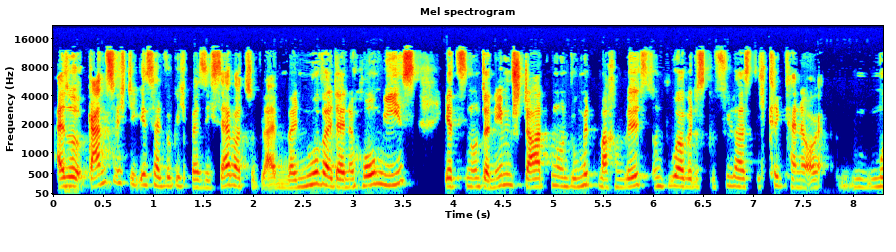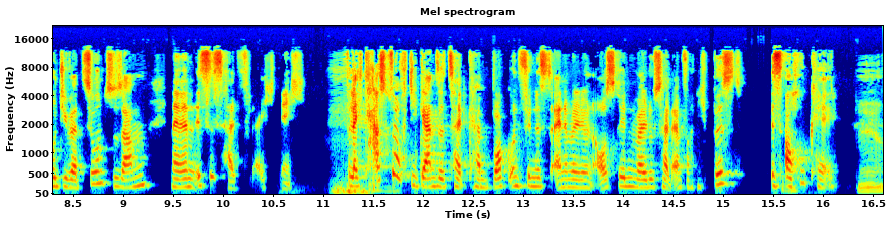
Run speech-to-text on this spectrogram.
Also ganz wichtig ist halt wirklich bei sich selber zu bleiben, weil nur weil deine Homies jetzt ein Unternehmen starten und du mitmachen willst und du aber das Gefühl hast, ich kriege keine Motivation zusammen, na dann ist es halt vielleicht nicht. Vielleicht hast du auch die ganze Zeit keinen Bock und findest eine Million Ausreden, weil du es halt einfach nicht bist ist auch okay. Ja.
